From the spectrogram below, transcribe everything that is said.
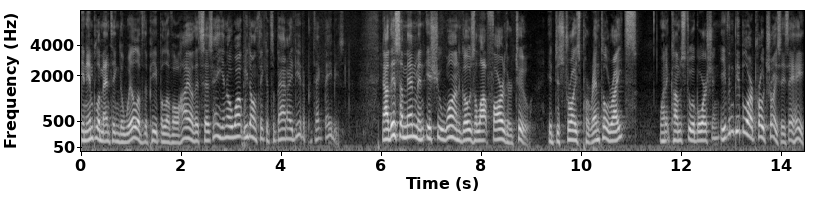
in implementing the will of the people of Ohio that says, hey, you know what, we don't think it's a bad idea to protect babies. Now, this amendment, issue one, goes a lot farther too. It destroys parental rights when it comes to abortion. Even people who are pro choice, they say, hey,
